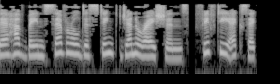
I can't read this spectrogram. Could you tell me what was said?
There have been several distinct generations, 50XX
